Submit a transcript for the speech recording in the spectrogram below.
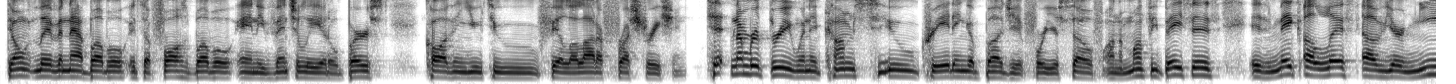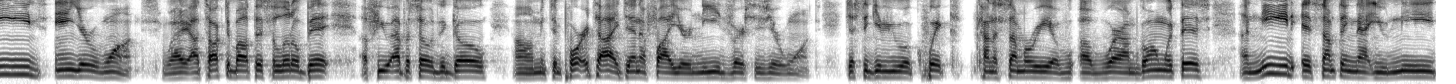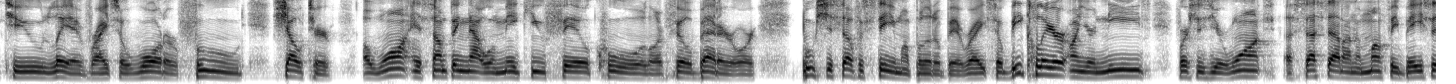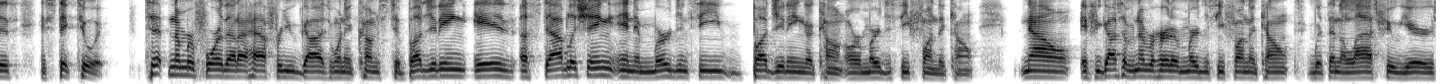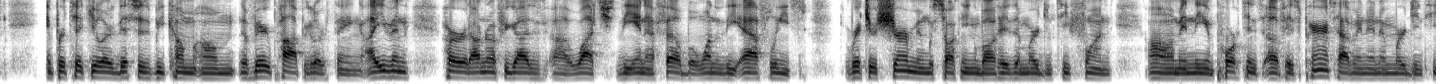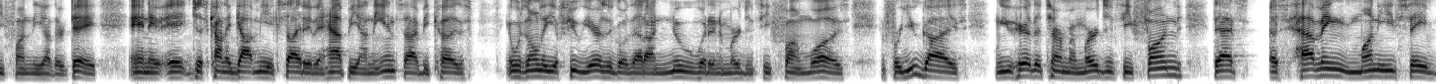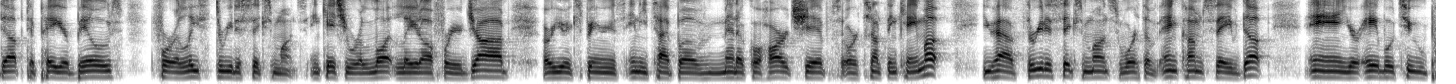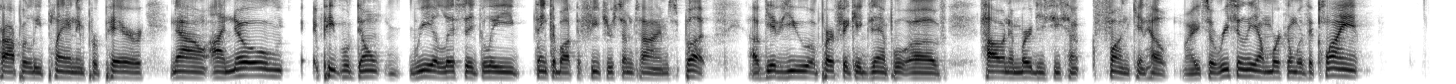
don't live in that bubble. It's a false bubble and eventually it'll burst, causing you to feel a lot of frustration. Tip number three when it comes to creating a budget for yourself on a monthly basis is make a list of your needs and your wants, right? I talked about this a little bit a few episodes ago. Um, it's important to identify your needs versus your wants. Just to give you a quick kind of summary of, of where I'm going with this, a need is something that you need to live, right? So water, food, shelter. A want is something that will make you feel cool or feel better or boost your self esteem up a little bit, right? So be clear on your needs versus your wants. Assess that on a monthly basis and stick to it. Tip number four that I have for you guys when it comes to budgeting is establishing an emergency budgeting account or emergency fund account. Now, if you guys have never heard of emergency fund accounts within the last few years, in particular, this has become um, a very popular thing. I even heard, I don't know if you guys uh, watch the NFL, but one of the athletes Richard Sherman was talking about his emergency fund um, and the importance of his parents having an emergency fund the other day. And it, it just kind of got me excited and happy on the inside because it was only a few years ago that I knew what an emergency fund was. And for you guys, when you hear the term emergency fund, that's as having money saved up to pay your bills for at least three to six months in case you were laid off for your job or you experienced any type of medical hardships or something came up. You have three to six months worth of income saved up and you're able to properly plan and prepare. Now, I know people don't realistically think about the future sometimes, but I'll give you a perfect example of how an emergency fund can help. Right. So recently I'm working with a client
